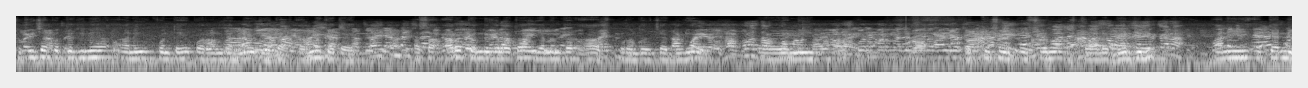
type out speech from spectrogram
चुकीच्या पद्धतीने आणि कोणत्याही परवानग्या न घेता करण्यात येत आहेत. असा आरोप त्यांनी केला होता. यानंतर आज पुरंदरच्या बीडीओ यांनी उपोषणाला भेट दिली. आणि त्यांनी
